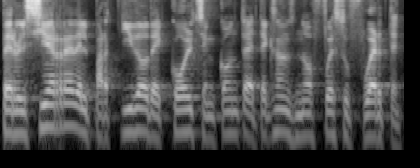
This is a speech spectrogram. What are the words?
Pero el cierre del partido de Colts en contra de Texans no fue su fuerte.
